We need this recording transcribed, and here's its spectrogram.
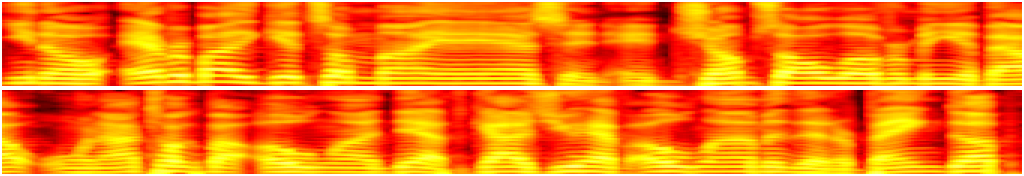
you know, everybody gets on my ass and, and jumps all over me about when I talk about O line depth. Guys, you have O linemen that are banged up.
